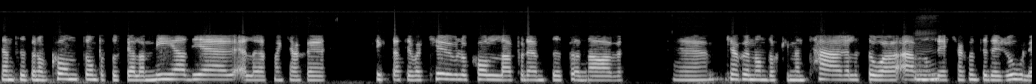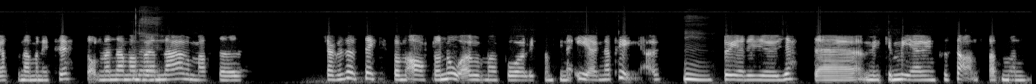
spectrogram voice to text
den typen av konton på sociala medier eller att man kanske tyckte att det var kul att kolla på den typen av eh, kanske någon dokumentär eller så, även om Mm. det kanske inte är det roligaste när man är 13. Men när man Nej. börjar närma sig kanske 16-18 år och man får liksom sina egna pengar Mm. så är det ju jättemycket mer intressant för att man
